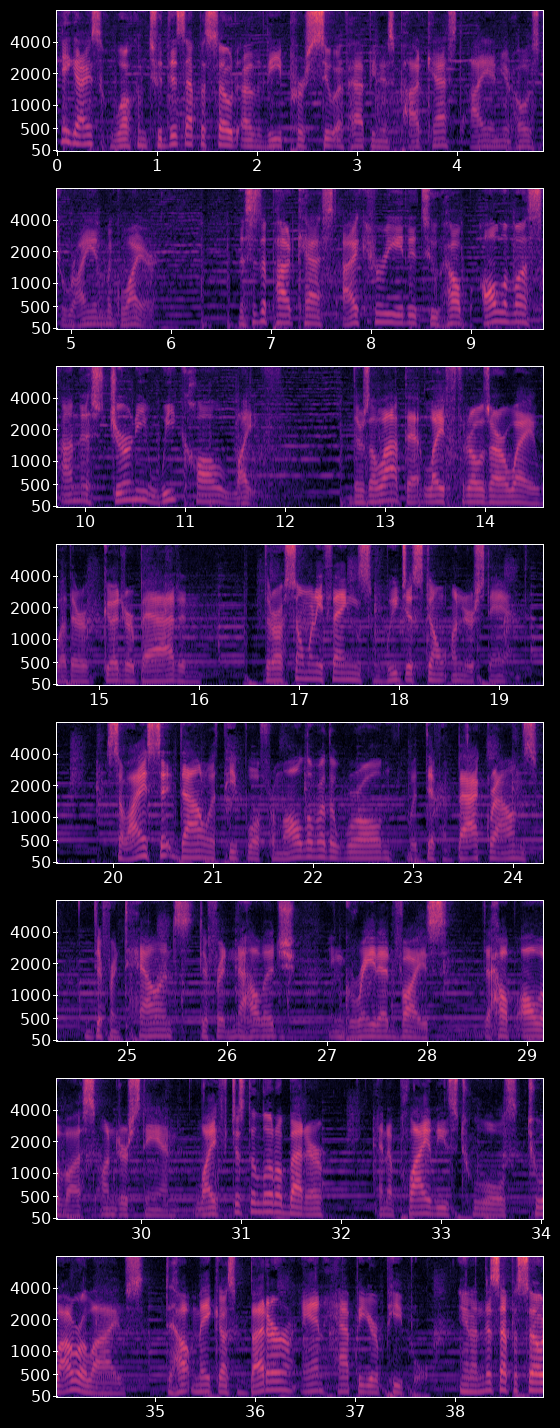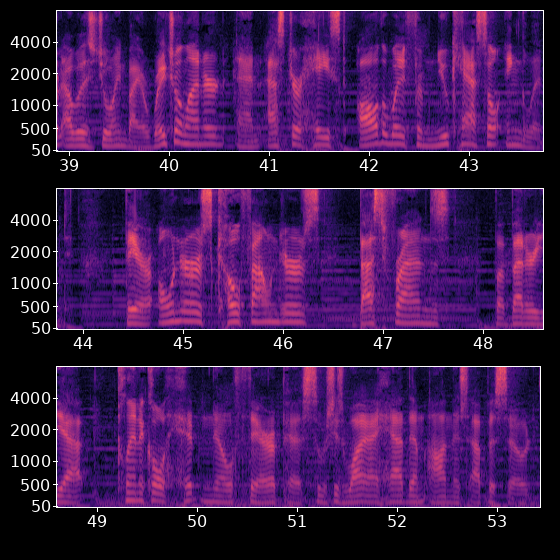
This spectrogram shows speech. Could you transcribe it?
Hey guys, welcome to this episode of the Pursuit of Happiness podcast. I am your host, Ryan McGuire. This is a podcast I created to help all of us on this journey we call life. There's a lot that life throws our way, whether good or bad, and there are so many things we just don't understand. So I sit down with people from all over the world with different backgrounds, different talents, different knowledge, and great advice to help all of us understand life just a little better and apply these tools to our lives to help make us better and happier people. And on this episode, I was joined by Rachael Leonard and Esther Haste, all the way from Newcastle, England. They are owners, co founders, best friends, but better yet, clinical hypnotherapists, which is why I had them on this episode.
